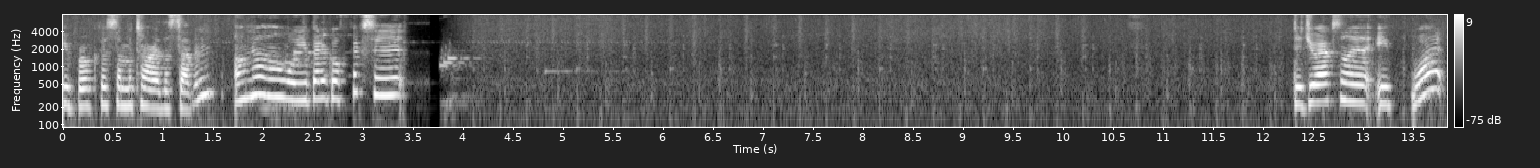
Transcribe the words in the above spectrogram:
You broke the scimitar of the seven? Oh no, well you better go fix it. Did you accidentally eat- what?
